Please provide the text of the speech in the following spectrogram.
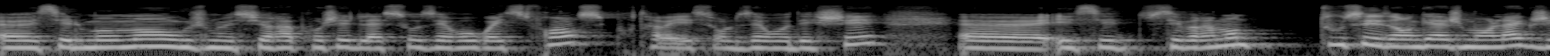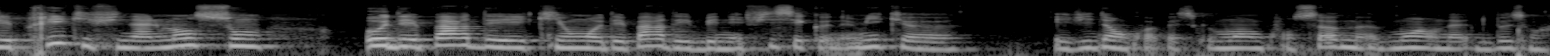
Euh, c'est le moment où je me suis rapprochée de l'asso Zéro Waste France pour travailler sur le zéro déchet. et c'est vraiment tous ces engagements-là que j'ai pris qui finalement sont au départ des, qui ont au départ des bénéfices économiques évident, quoi, parce que moins on consomme, moins on a de besoins.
